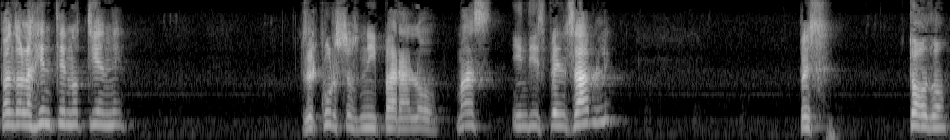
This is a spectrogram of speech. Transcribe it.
Cuando la gente no tiene recursos ni para lo más indispensable, pues todo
